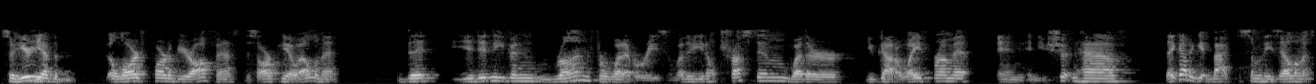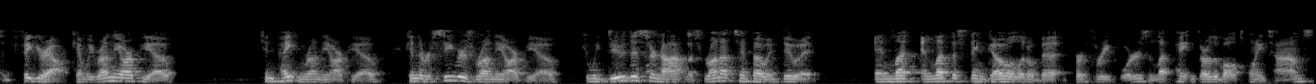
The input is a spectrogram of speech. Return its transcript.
So here you have the a large part of your offense, this RPO element that you didn't even run for whatever reason, whether you don't trust him, whether you got away from it, and, and you shouldn't have. They got to get back to some of these elements and figure out can we run the RPO? Can Payton run the RPO? Can the receivers run the RPO? Can we do this or not? Let's run up tempo and do it, and let and let this thing go a little bit for three quarters, and let Payton throw the ball 20 times,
